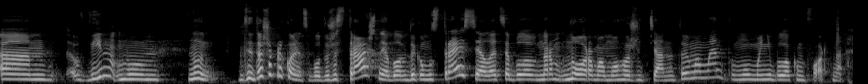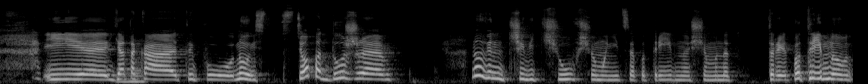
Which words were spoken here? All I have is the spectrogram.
Ем, він м, ну не те, що прикольно, це було дуже страшно. Я була в дикому стресі, але це була норм- норма мого життя на той момент, тому мені було комфортно. І я така, типу, ну і Стьопа дуже. Ну, він чи відчув, що мені це потрібно, що мене тр- потрібно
